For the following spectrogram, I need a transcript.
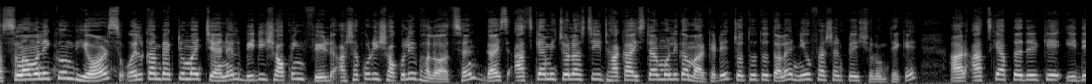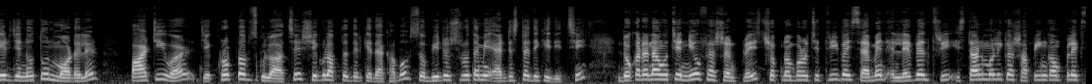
আসসালামু আলাইকুম viewers, welcome back to my channel BD shopping field আশা করি সকলেই ভালো আছেন। গাইস, আজকে আমি চলে আসছি ঢাকা স্টার মল্লিকা মার্কেটে চতুর্থ তলায় নিউ ফ্যাশন প্লেস শোরুম থেকে। আর আজকে আপনাদেরকে ঈদের যে নতুন মডেলের পার্টি ওয়ার, যে ক্রপ টপসগুলো আছে, সেগুলো আপনাদেরকে দেখাবো। সো ভিডিও শুরুতে আমি অ্যাড্রেসটা দেখিয়ে দিচ্ছি। দোকানের নাম হচ্ছে new fashion place, shop number হচ্ছে three by seven level three star Mallika shopping complex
